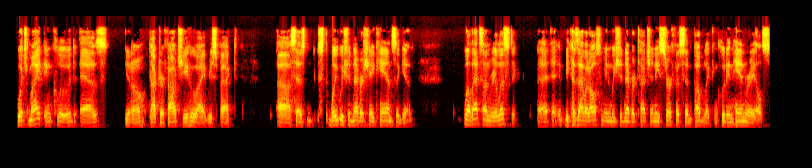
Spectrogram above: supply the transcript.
which might include, as you know, Dr. Fauci, who I respect, uh, says we, we should never shake hands again. Well, that's unrealistic uh, because that would also mean we should never touch any surface in public, including handrails.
